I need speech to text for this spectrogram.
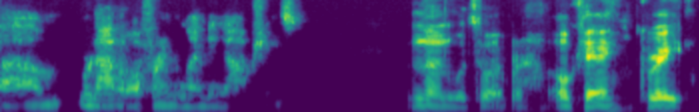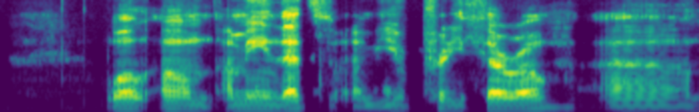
um, we're not offering lending options. None whatsoever. Okay, great. Well, um, I mean that's um, you're pretty thorough. Um,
